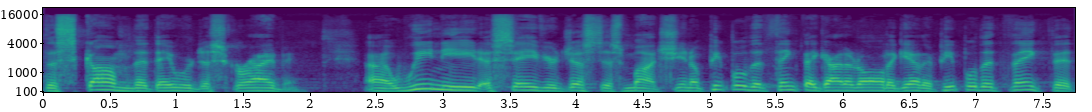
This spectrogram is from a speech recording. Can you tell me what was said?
the scum that they were describing. Uh, we need a Savior just as much. You know, people that think they got it all together, people that think that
